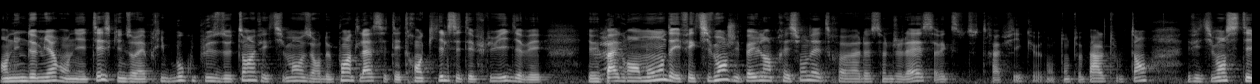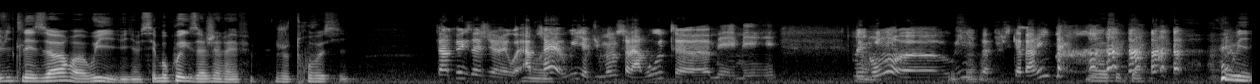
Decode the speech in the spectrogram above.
En une demi-heure, on y était, ce qui nous aurait pris beaucoup plus de temps, effectivement, aux heures de pointe. Là, c'était tranquille, c'était fluide, il y avait, il y avait pas grand monde. Et effectivement, j'ai pas eu l'impression d'être à Los Angeles avec ce trafic dont on te parle tout le temps. Effectivement, si t'évites les heures, euh, oui, c'est beaucoup exagéré, je trouve aussi. C'est un peu exagéré, ouais. Après, oui, il y a du monde sur la route, euh, mais, mais, mais bon, euh, oui, pas plus qu'à Paris. Ouais, c'est clair. oui.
